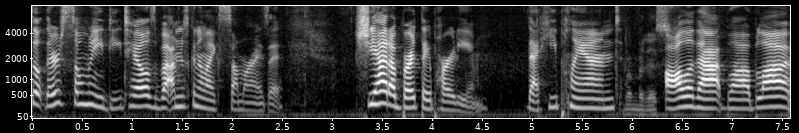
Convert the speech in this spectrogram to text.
so there's so many details, but I'm just gonna like summarize it. She had a birthday party that he planned. Remember this? All of that, blah blah.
